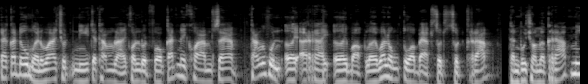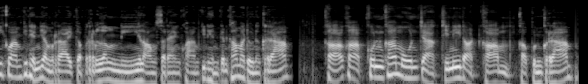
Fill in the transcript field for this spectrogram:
แต่ก็ดูเหมือนว่าชุดนี้จะทำหลายคนหลุดโฟกัสในความแซบทั้งหุ่นเอ่ยอะไรเอ่ยบอกเลยว่าลงตัวแบบสุดๆครับท่านผู้ชมนะครับ มีความคิดเห็นอย่างไรกับเรื่องนี้ลองแสดงความคิดเห็นกันเข้ามาดูนะครับ ขอขอบคุณข้อมูลจากที่นี่ .com ขอบคุณครับ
